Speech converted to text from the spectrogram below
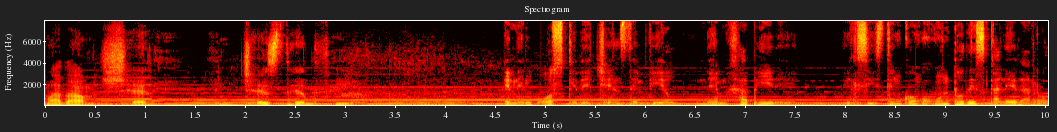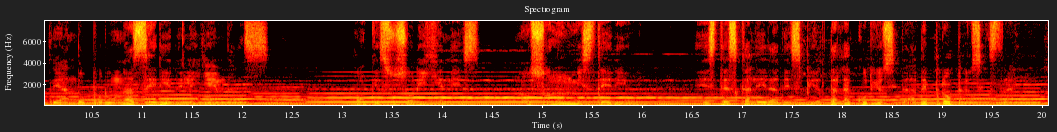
Madame Sherry en Chesterfield. En el bosque de Chesterfield, Nemhapire, existe un conjunto de escaleras rodeando por una serie de leyendas. Aunque sus orígenes no son un misterio, esta escalera despierta la curiosidad de propios extraños.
